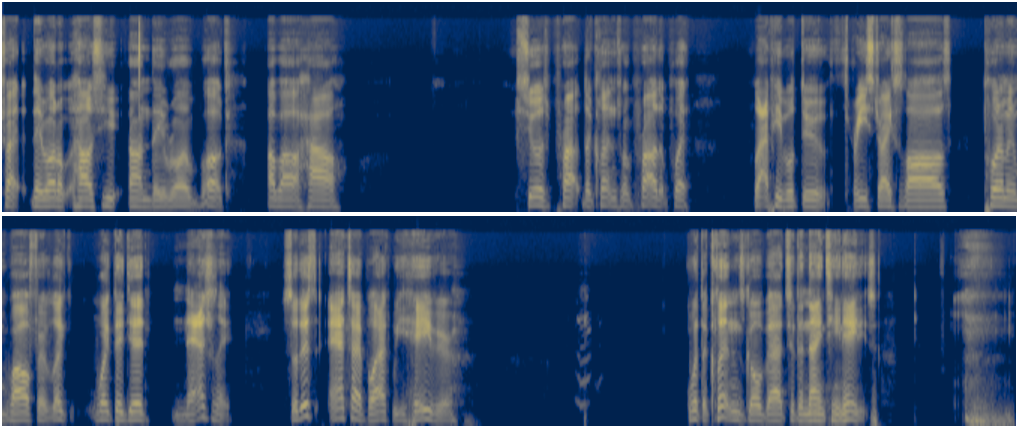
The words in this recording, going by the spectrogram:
try. They wrote a how she um they wrote a book about how she was proud. The Clintons were proud to put black people through three strikes laws, put them in welfare, like what they did nationally. So this anti-black behavior with the Clintons go back to the 1980s.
